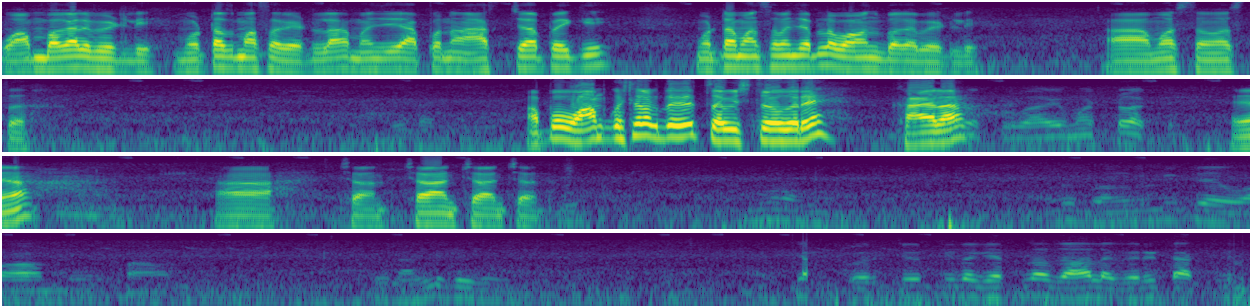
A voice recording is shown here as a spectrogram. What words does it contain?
वाम बघायला भेटली. मोठाच मासा भेटला. म्हणजे आपण आजच्यापैकी मोठा मासा म्हणजे आपला वाम बघायला भेटली. हा मस्त मस्त. आपण वाम कशा लागतं चविष्ट वगैरे खायला मस्त लागते हे ना हां छान छान छान छान वरची तिला घेतला झाला घरी टाकले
